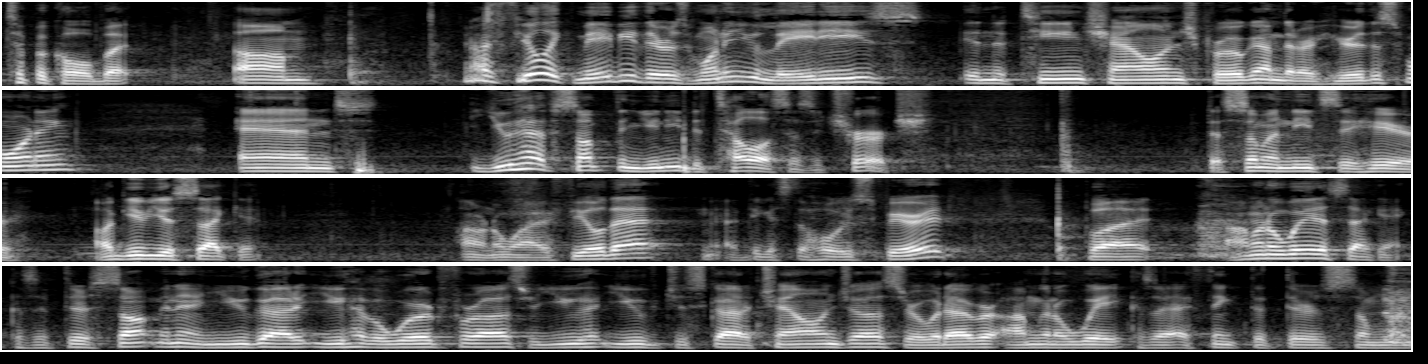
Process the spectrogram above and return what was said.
typical, but um, you know, I feel like maybe there's one of you ladies in the Teen Challenge program that are here this morning, and you have something you need to tell us as a church that someone needs to hear. I'll give you a second. I don't know why I feel that. I think it's the Holy Spirit, but I'm going to wait a second because if there's something and you got you have a word for us or you you've just got to challenge us or whatever, I'm going to wait because I think that there's someone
